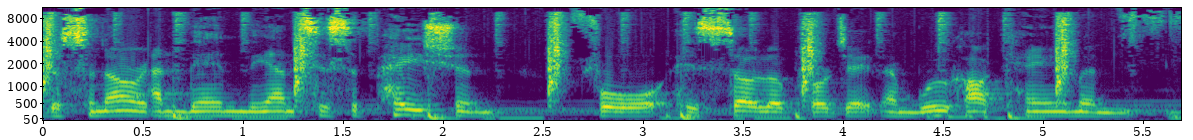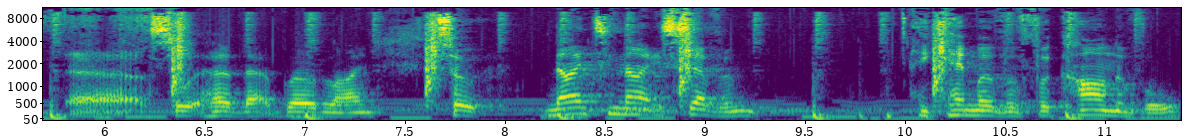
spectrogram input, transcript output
the scenario, and then the anticipation for his solo project, and Woo Hah came and uh, heard that road line. So 1997, he came over for Carnival,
